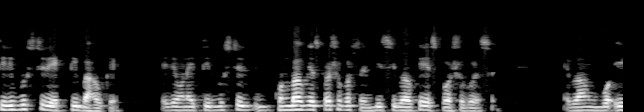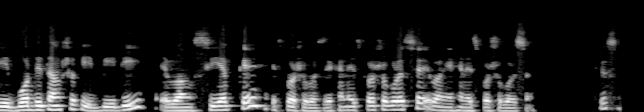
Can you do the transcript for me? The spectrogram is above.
ত্রিভুজটির একটি বাহুকে, এই যেমন এই ত্রিভুজটির কোন বাহুকে স্পর্শ করছে? বিসি বাহুকে স্পর্শ করেছে। এবং এই বর্ধিতাংশ কি? বিডি এবং সিএফ কে স্পর্শ করেছে। এখানে স্পর্শ করেছে এবং এখানে স্পর্শ করেছে। ঠিক আছে?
